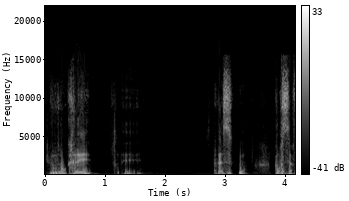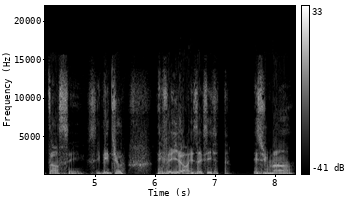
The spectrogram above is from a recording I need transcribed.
qui vous ont créé. C'est presque pour certains, c'est des dieux. Les veilleurs, ils existent. Les humains,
